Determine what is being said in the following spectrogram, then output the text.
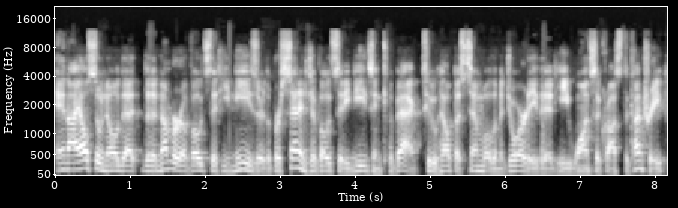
and I also know that the number of votes that he needs, or the percentage of votes that he needs in Quebec to help assemble the majority that he wants across the country,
